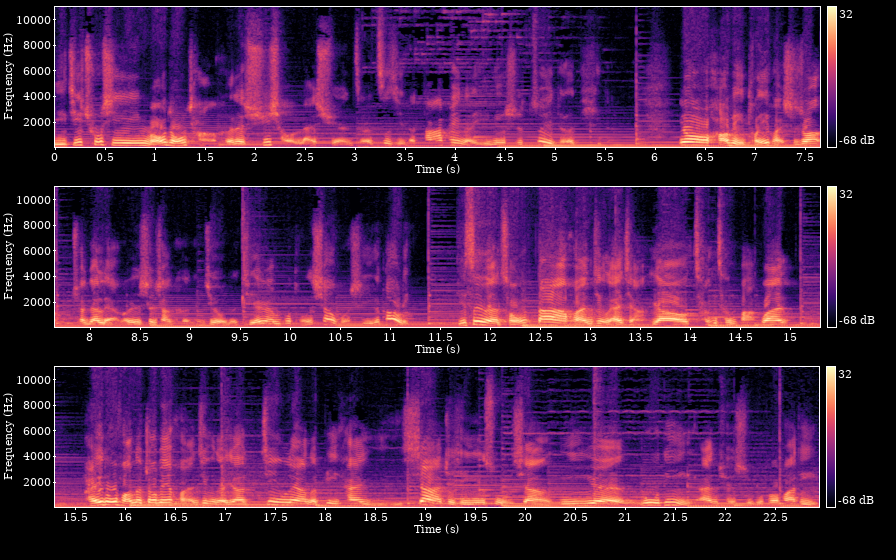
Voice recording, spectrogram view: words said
以及出席某种场合的需求来选择自己的搭配呢，一定是最得体的。又好比同一款时装穿在两个人身上，可能就有了截然不同的效果，是一个道理。其次呢，从大环境来讲，要层层把关。陪读房的周边环境呢，要尽量的避开以下这些因素，像医院、墓地、安全事故突发地。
